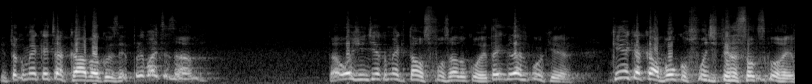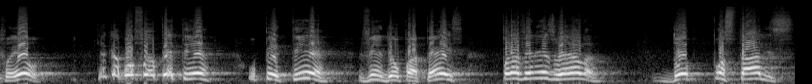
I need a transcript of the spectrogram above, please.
Então, como é que a gente acaba com isso? Privatizando. Tá, hoje em dia, como é que está os funcionários do Correio? Está em greve por quê? Quem é que acabou com o fundo de pensão dos Correios? Foi eu? Quem acabou foi o PT. O PT vendeu papéis para a Venezuela, do Postales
